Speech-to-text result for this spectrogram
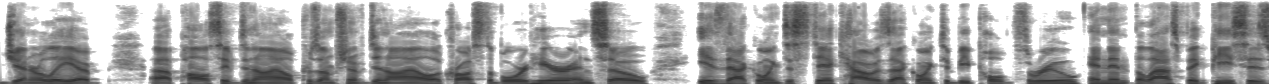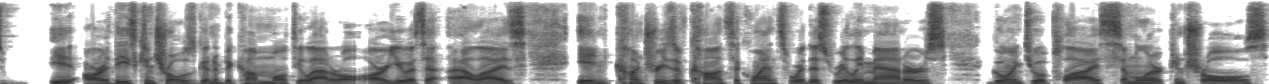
generally a, a policy of denial, presumption of denial across the board here. And so, is that going to stick? How is that going to be pulled through? And then the last big piece is are these controls going to become multilateral? Are U.S. allies in countries of consequence where this really matters going to apply similar controls?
